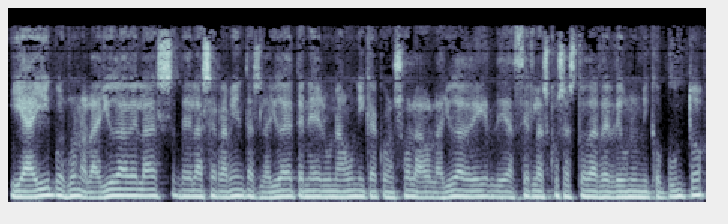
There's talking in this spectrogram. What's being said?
Y ahí, pues bueno, la ayuda de las, de las herramientas, la ayuda de tener una única consola o la ayuda de, de hacer las cosas todas desde un único punto,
